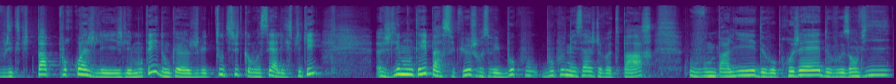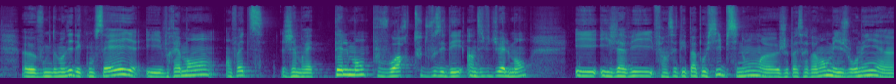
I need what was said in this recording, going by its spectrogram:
vous explique pas pourquoi je l'ai monté. Donc euh, je vais tout de suite commencer à l'expliquer. Je l'ai monté parce que je recevais beaucoup, beaucoup de messages de votre part où vous me parliez de vos projets, de vos envies, vous me demandiez des conseils et vraiment, en fait, j'aimerais tellement pouvoir toutes vous aider individuellement. Et, j'avais, enfin, c'était pas possible, sinon euh, je passerais vraiment mes journées euh,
